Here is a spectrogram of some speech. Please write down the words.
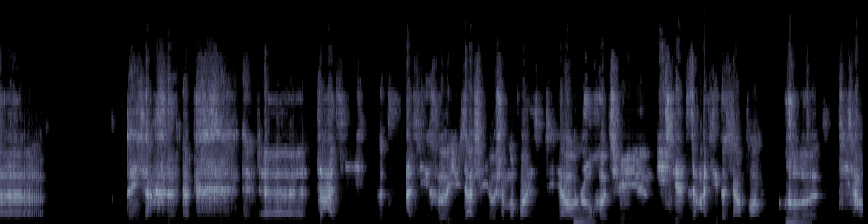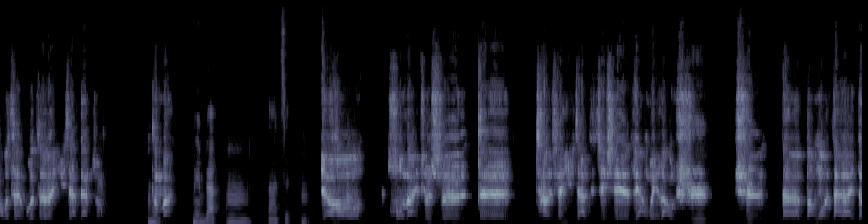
呃，等一下。呃，杂技，杂技和瑜伽是有什么关系？然后如何去一些杂技的想法和技巧在我的瑜伽当中，懂吗？明白，嗯，杂技，嗯。然后后来就是呃，长生瑜伽的这些两位老师是呃，帮我带来到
